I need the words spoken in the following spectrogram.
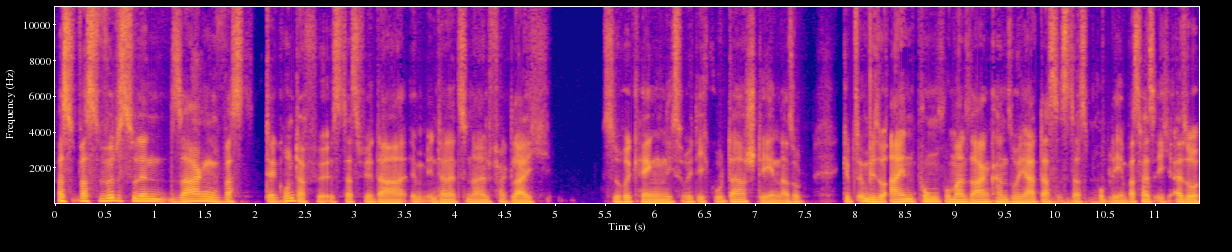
Was, was würdest du denn sagen, was der Grund dafür ist, dass wir da im internationalen Vergleich zurückhängen, nicht so richtig gut dastehen. Also gibt es irgendwie so einen Punkt, wo man sagen kann, so ja, das ist das Problem. Was weiß ich, also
